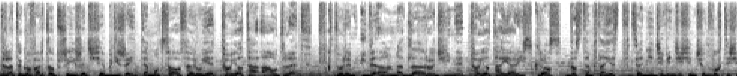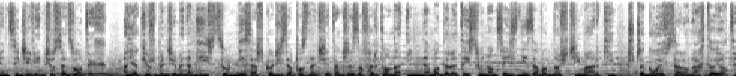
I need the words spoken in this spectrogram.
Dlatego warto przyjrzeć się bliżej temu, co oferuje Toyota Outlet, w którym idealna dla rodziny Toyota Yaris Cross dostępna jest w cenie 92 900 zł. A jak już będziemy na miejscu, nie zaszkodzi zapoznać się także z ofertą na inne modele tej słynącej z niezawodności marki. Szczegóły w salonach Toyoty.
